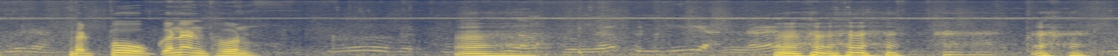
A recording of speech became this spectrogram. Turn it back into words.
เด้อบัดปลูกก็นั่นพุ่นเออแบบเครื่องคุณแล้วเป็นเลี้ยนนะเลี้ยนเป็นเออ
